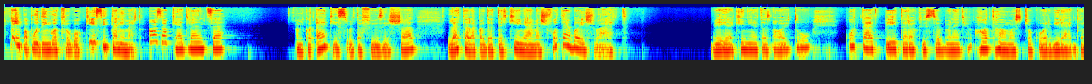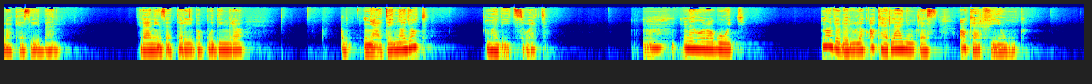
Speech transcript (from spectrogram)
Répapudingot fogok készíteni, mert az a kedvence. Amikor elkészült a főzéssel, letelepedett egy kényelmes fotelba és várt. Végre kinyílt az ajtó, ott állt Péter a küszöbön egy hatalmas csokor virággal a kezében. Ránézett a répa pudingra, nyelt egy nagyot, majd így szólt. Ne haragudj, nagyon örülök, akár lányunk lesz, akár fiunk.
